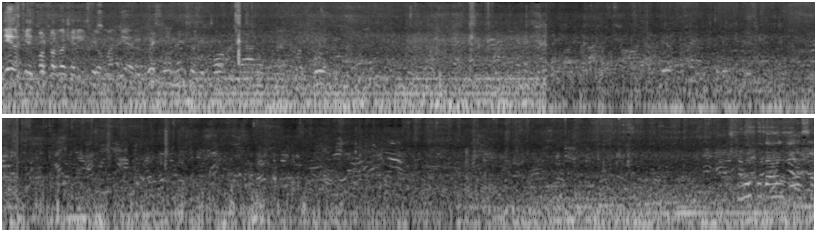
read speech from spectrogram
bandiera che il portavoce rischio, bandiera. In questo momento si può andare qualcuno. Куда он делся?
